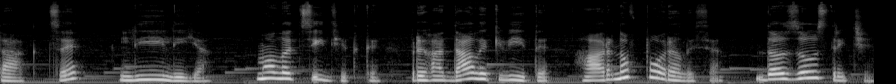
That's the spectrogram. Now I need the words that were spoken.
Так, це лілія. Молодці дітки, пригадали квіти, гарно впоралися. До зустрічі!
